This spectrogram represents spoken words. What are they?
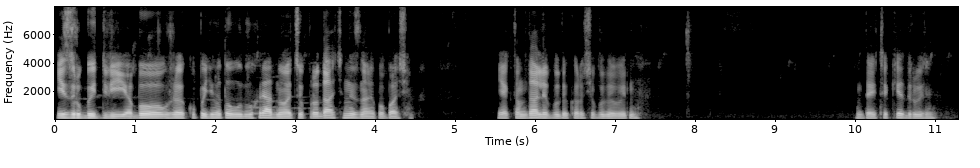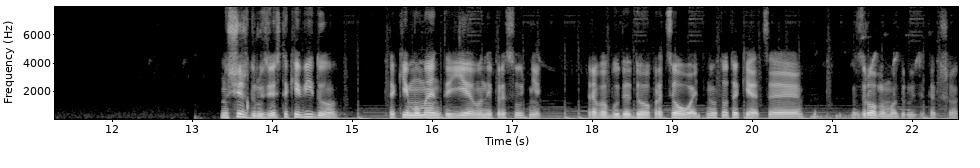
і зробити дві, або вже купити готову двохрядну, а цю продати. Не знаю, побачимо. Як там далі буде, коротше, буде видно. Да й таке, друзі. Ну що ж, друзі, ось таке відео. Такі моменти є, вони присутні. Треба буде доопрацьовувати. Ну то таке, це зробимо, друзі. Так що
